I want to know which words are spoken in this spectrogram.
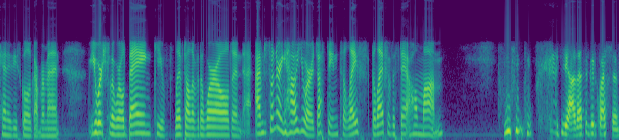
Kennedy School of Government you worked for the World Bank, you've lived all over the world, and I'm just wondering how you are adjusting to life, the life of a stay-at-home mom. yeah, that's a good question.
